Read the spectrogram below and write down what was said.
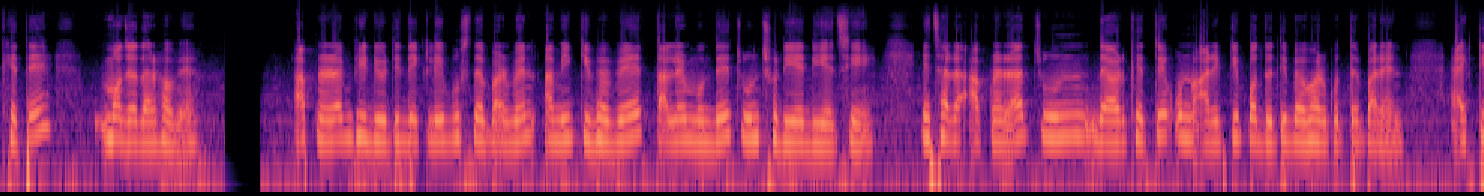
খেতে মজাদার হবে। আপনারা ভিডিওটি দেখলেই বুঝতে পারবেন আমি কীভাবে তালের মধ্যে চুন ছড়িয়ে দিয়েছি। এছাড়া আপনারা চুন দেওয়ার ক্ষেত্রে অন্য আরেকটি পদ্ধতি ব্যবহার করতে পারেন। একটি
